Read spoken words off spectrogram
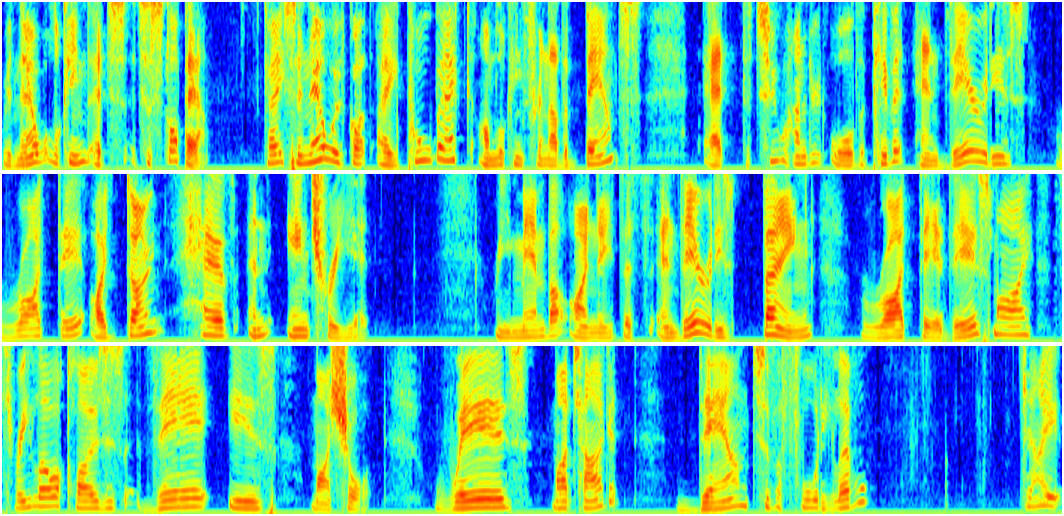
we're now looking it's it's a stop out. Okay so now we've got a pullback. I'm looking for another bounce at the 200 or the pivot and there it is right there. I don't have an entry yet remember I need the and there it is bang right there. There's my three lower closes. There is my short. Where's my target? Down to the 40 level. Okay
